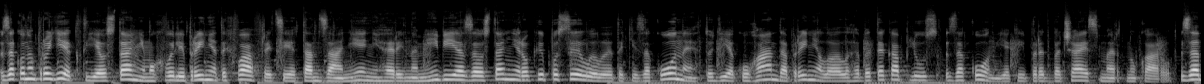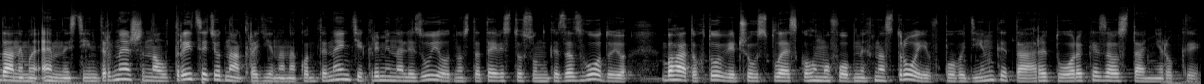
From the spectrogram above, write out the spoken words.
Законопроєкт є останнім у хвилі прийнятих в Африці. Танзанія, Нігер і Намібія за останні роки посилили такі закони, тоді як Уганда прийняла ЛГБТК плюс закон, який передбачає смертну кару. За даними Amnesty International, 31 країна на континенті криміналізує одностатеві стосунки за згодою. Багато хто відчув сплеск гомофобних настроїв, поведінки та риторики за останні роки.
